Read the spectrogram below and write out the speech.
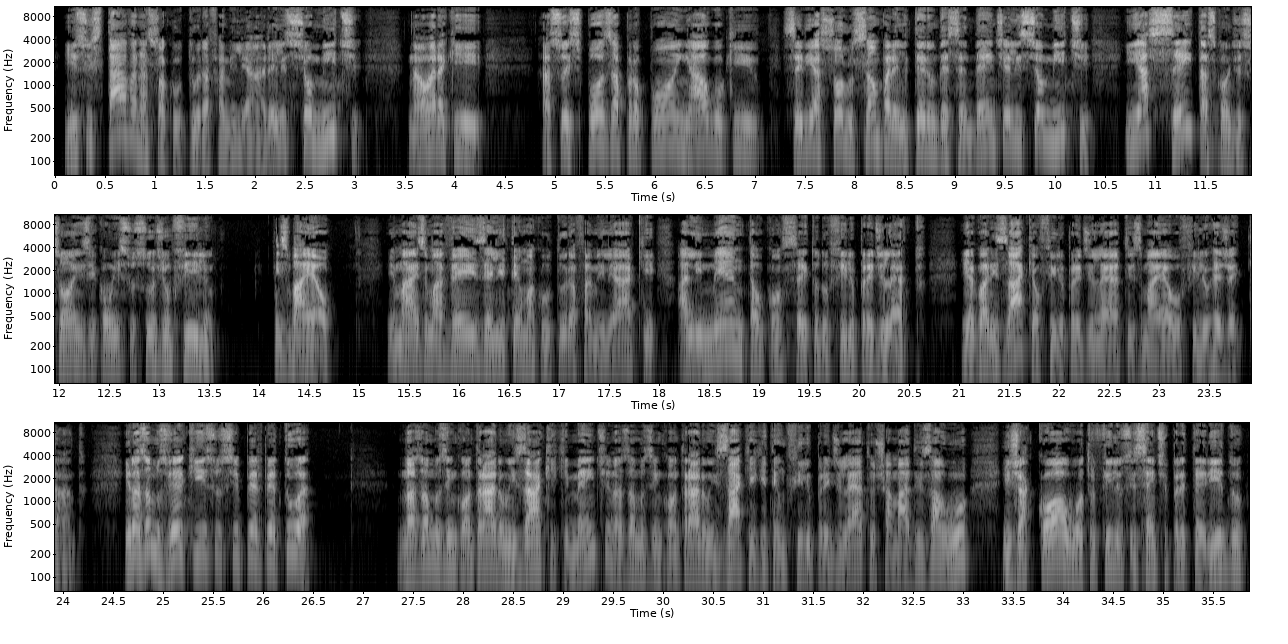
Isso estava na sua cultura familiar. Ele se omite na hora que a sua esposa propõe algo que seria a solução para ele ter um descendente, ele se omite e aceita as condições, e com isso surge um filho, Ismael. E mais uma vez ele tem uma cultura familiar que alimenta o conceito do filho predileto. E agora Isaac é o filho predileto, Ismael o filho rejeitado. E nós vamos ver que isso se perpetua. Nós vamos encontrar um Isaac que mente, nós vamos encontrar um Isaac que tem um filho predileto chamado Isaú, e Jacó, o outro filho, se sente preterido.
